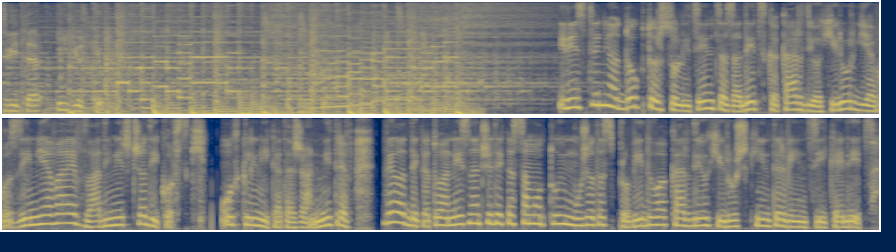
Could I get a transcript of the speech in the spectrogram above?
Twitter и YouTube. Единствениот доктор со лиценца за детска кардиохирургија во земјава е Владимир Чадиковски. Од клиниката Жан Митрев велат дека тоа не значи дека само тој може да спроведува кардиохирушки интервенции кај деца.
